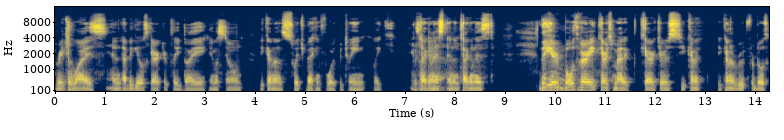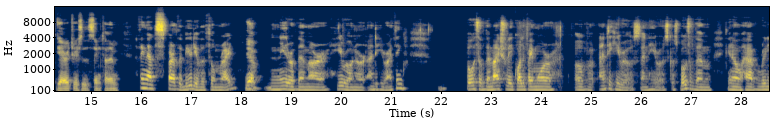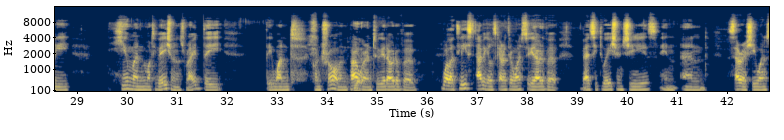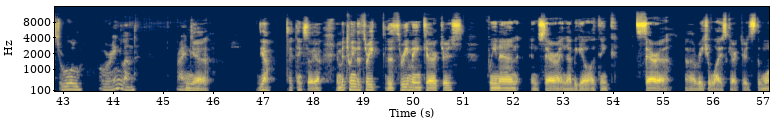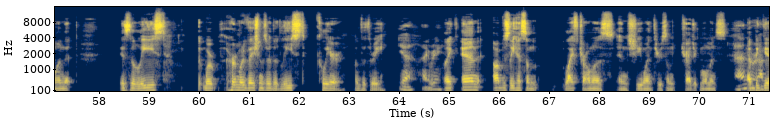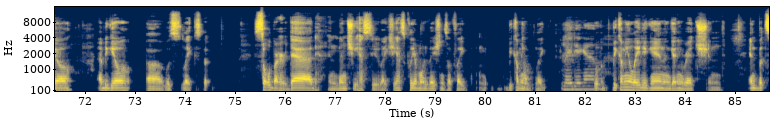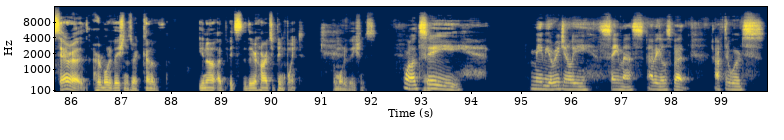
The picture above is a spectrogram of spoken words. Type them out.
Rachel, Weisz, yeah. and Abigail's character played by Emma Stone. They kind of switch back and forth between like It's protagonist like a- and antagonist. They are both very charismatic characters. You kind of you kind of root for both characters at the same time. I think that's part of the beauty of the film, right? Yeah, neither of them are hero nor anti-hero. I think both of them actually qualify more of anti-heroes than heroes because both of them, you know, have really human motivations, right? They they want control and power Yeah. and to get out of a well, at least Abigail's character wants to get out of a bad situation she is in and Sarah she wants to rule over England, right? yeah, yeah. I think so. Yeah, and between the three the three main characters, Queen Anne and Sarah and Abigail, I think Sarah, uh, Rachel Weisz character is the one that is the least where her motivations are the least clear of the three. Yeah, I agree. like and obviously has some life traumas and she went through some tragic moments And abigail abigail uh was like sold by her dad and then she has to like she has clear motivations of like becoming like lady again. becoming a lady again and getting rich and and but sarah her motivations are kind of you know uh, it's they're hard to pinpoint the motivations Well, I'd Yeah. say maybe originally same as Abigail's, but afterwards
